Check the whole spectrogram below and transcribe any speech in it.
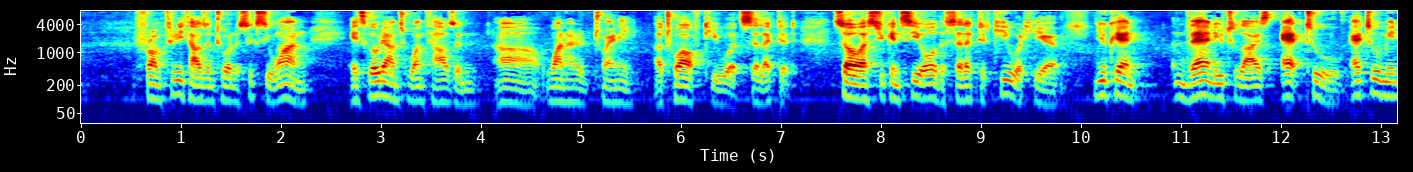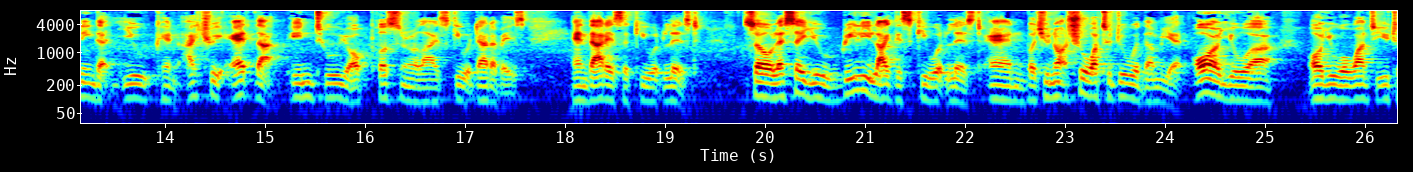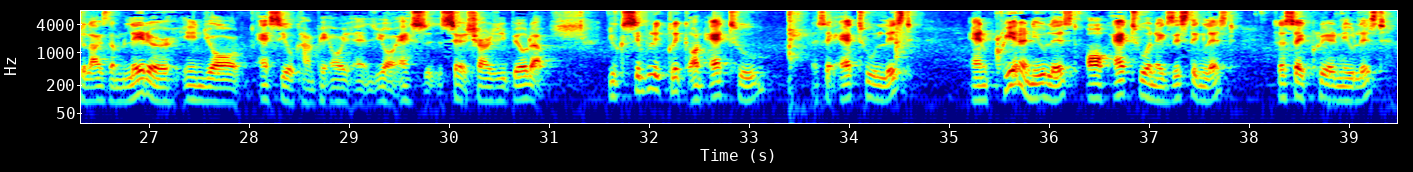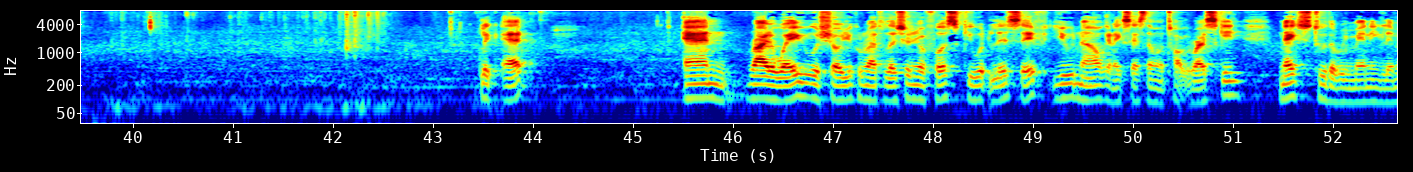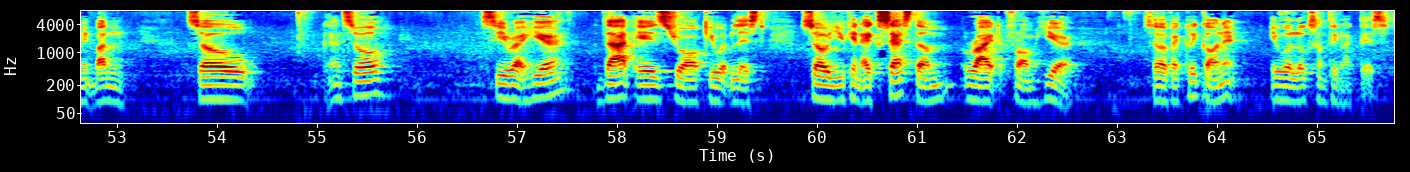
from 3,261, it's go down to 1,120, uh, uh, 12 keywords selected. So as you can see all the selected keyword here, you can then utilize add to. Add to meaning that you can actually add that into your personalized keyword database and that is a keyword list. So let's say you really like this keyword list and but you're not sure what to do with them yet or you are or you will want to utilize them later in your SEO campaign or uh, your search strategy build up. You simply click on add to, let's say add to list and create a new list or add to an existing list. So let's say create a new list. Click add. And right away, we will show you congratulations, your first keyword list if You now can access them on top right screen next to the remaining limit button. So cancel, see right here, that is your keyword list. So you can access them right from here. So if I click on it, it will look something like this.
